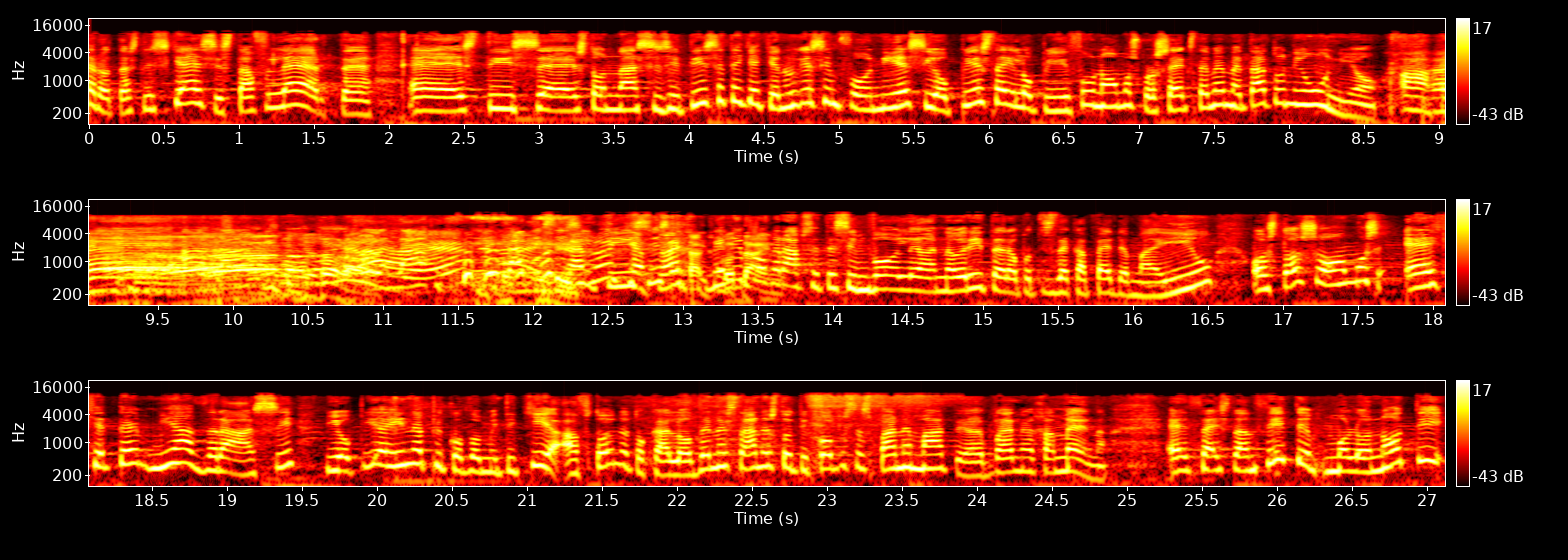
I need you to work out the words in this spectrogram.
έρωτα, στις σχέσεις, στα φλερτ, ε, στις, ε, στο να συζητήσετε για καινούργιες συμφωνίες, οι οποίες θα υλοποιηθούν όμως, προσέξτε με, μετά τον Ιούνιο. Ε, αλλά αλλά μετά τις συζητήσεις, μην Κοντά είναι. υπογράψετε συμβόλαια νωρίτερα από τις 15 Μαΐου, ωστόσο όμως έχετε μία δράση η οποία είναι επικοδομητική. Αυτό είναι το καλό. Δεν αισθάνεστε ότι οι κόποι σας πάνε μάταια, πάνε χαμένα. Ε, θα αισθανθείτε, μολονότι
